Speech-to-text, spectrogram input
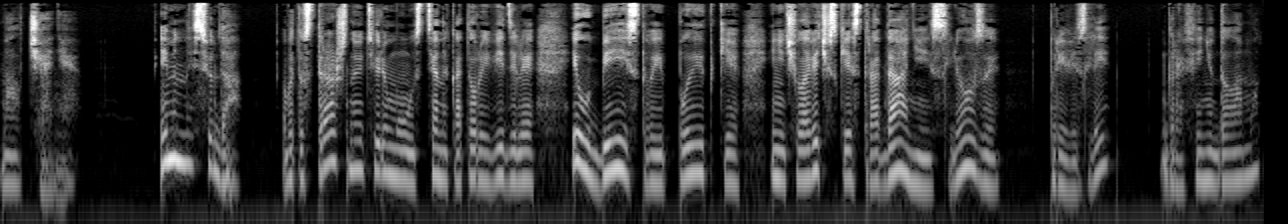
молчания. Именно сюда, в эту страшную тюрьму, стены которой видели и убийства, и пытки, и нечеловеческие страдания, и слезы, привезли графиню Деламот.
